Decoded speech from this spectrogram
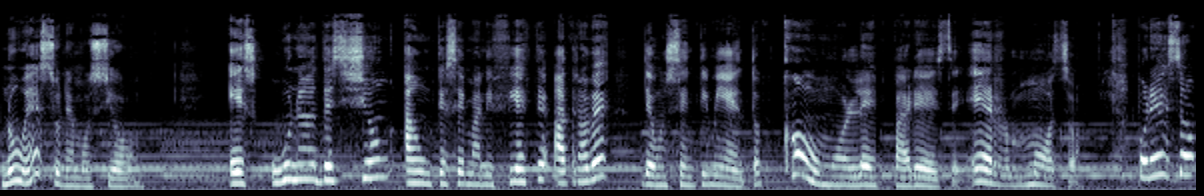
no es una emoción. Es una decisión aunque se manifieste a través de un sentimiento. ¿Cómo les parece? Hermoso. Por eso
